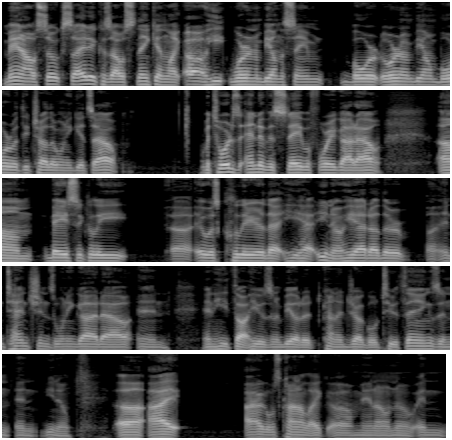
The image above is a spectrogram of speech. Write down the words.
man i was so excited because i was thinking like oh he we're gonna be on the same board we're gonna be on board with each other when he gets out. But towards the end of his stay before he got out um, basically uh, it was clear that he had you know he had other uh, intentions when he got out and and he thought he was going to be able to kind of juggle two things and and you know uh, I I was kind of like, oh man, I don't know, and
